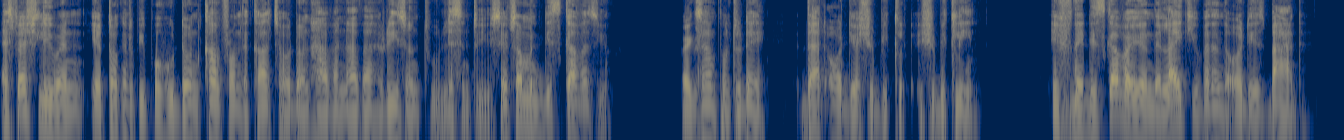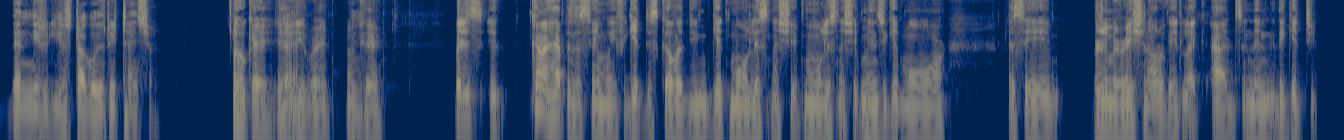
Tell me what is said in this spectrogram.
especially when you're talking to people who don't come from the culture or don't have another reason to listen to you. So if someone discovers you, for example, today, that audio should be cl- should be clean. If they discover you and they like you, but then the audio is bad, then you, you struggle with retention. Okay, yeah, Yeah. you're right. Okay, but it's it kind of happens the same way. If you get discovered, you get more listenership. More listenership means you get more, let's say, remuneration out of it, like ads, and then they get you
